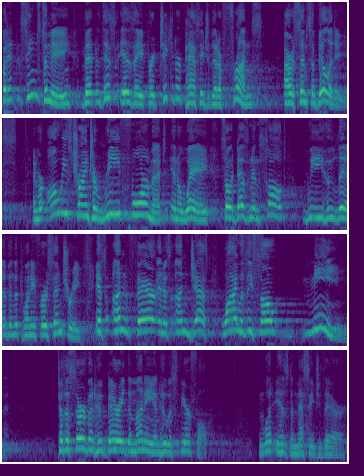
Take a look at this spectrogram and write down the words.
But it seems to me that this is a particular passage that affronts our sensibilities. And we're always trying to reform it in a way so it doesn't insult we who live in the 21st century. It's unfair and it's unjust. Why was he so mean to the servant who buried the money and who was fearful? And what is the message there?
